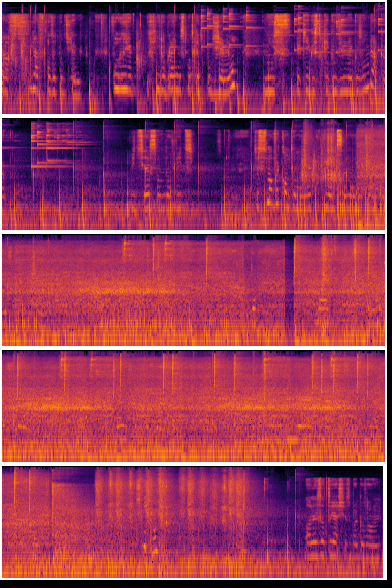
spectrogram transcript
Ja, ja wchodzę pod ziemię. Wolę jak Herobrine spotkać pod ziemią niż jakiegoś takiego dziwnego zombiaka. Widzicie, są nowic. To jest nowe konto moje. Kupiłem sobie nowe konto. To ja się zbagowałem.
